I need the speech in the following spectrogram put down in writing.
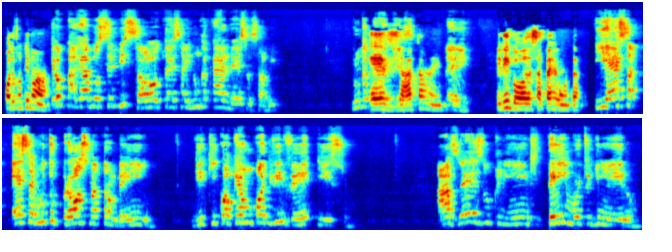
pode continuar. Se eu pagar, você me solta, essa aí nunca cai nessa, sabe? Nunca cai Exatamente. Nessa. É. Perigosa essa pergunta. E essa, essa é muito próxima também de que qualquer um pode viver isso. Às vezes o cliente tem muito dinheiro.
